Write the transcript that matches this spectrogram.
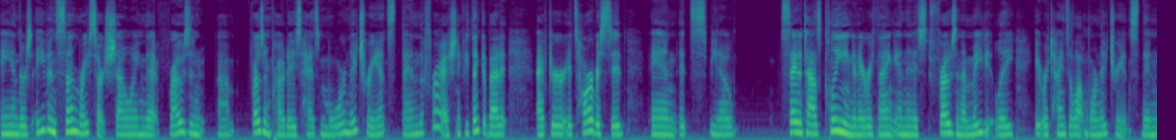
and there's even some research showing that frozen um, frozen produce has more nutrients than the fresh. And if you think about it, after it's harvested and it's, you know, sanitized, cleaned, and everything, and then it's frozen immediately, it retains a lot more nutrients than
